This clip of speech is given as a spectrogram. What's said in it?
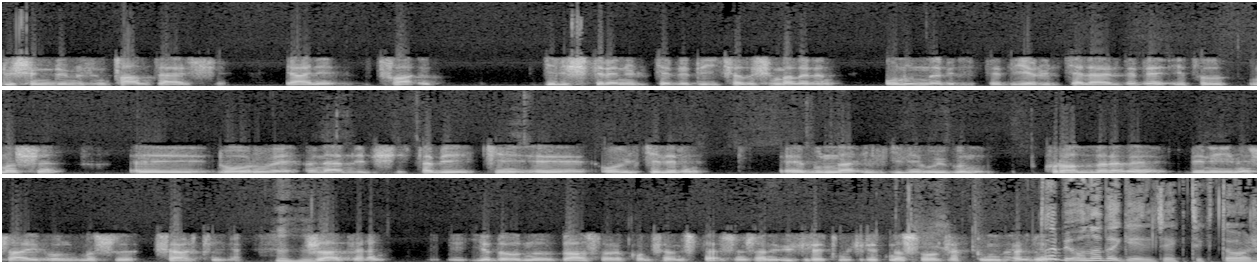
düşündüğümüzün tam tersi. Yani fa- geliştiren ülkede değil çalışmaların onunla birlikte diğer ülkelerde de yapılması e, doğru ve önemli bir şey. Tabii ki e, o ülkelerin e, bununla ilgili uygun kurallara ve deneyime sahip olması şartıyla. Hı hı. Zaten ya da onu daha sonra konuşalım isterseniz. Hani ücret ücret nasıl olacak bunlar diye. Tabii ona da gelecektik doğru.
